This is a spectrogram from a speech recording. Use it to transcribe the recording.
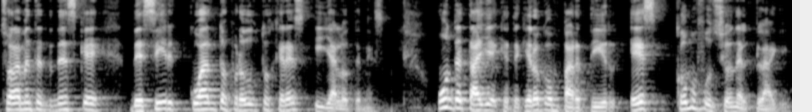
solamente tenés que decir cuántos productos querés y ya lo tenés. Un detalle que te quiero compartir es cómo funciona el plugin.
